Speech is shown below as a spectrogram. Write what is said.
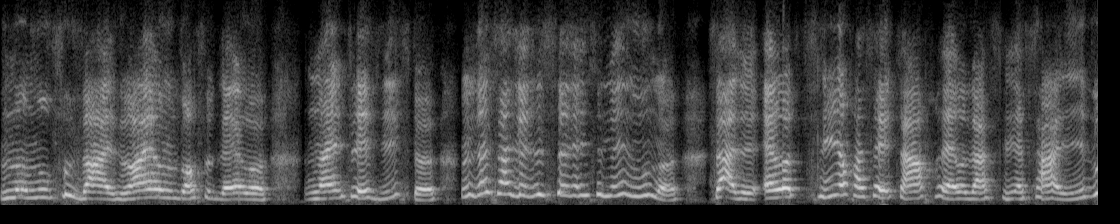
No, no Suzai, lá eu não gosto dela. Na entrevista, não vai fazer diferença nenhuma. Sabe? Ela tinha que aceitar que ela já tinha saído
